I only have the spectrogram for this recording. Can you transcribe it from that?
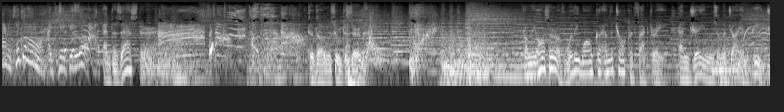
Harry, take your hat off. I can't get it off. and disaster ah! to those who deserve it. From the author of Willy Wonka and the Chocolate Factory and James and the Giant Peach,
